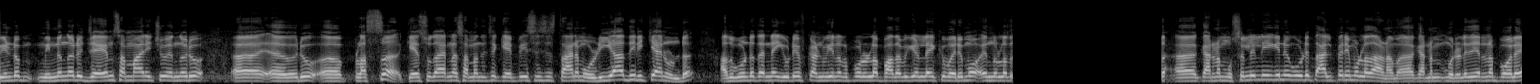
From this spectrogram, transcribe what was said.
വീണ്ടും മിന്നുന്നൊരു ജയം സമ്മാനിച്ചു എന്നൊരു ഒരു പ്ലസ് കെ സുധാകരനെ സംബന്ധിച്ച് കെ പി സി സി സ്ഥാനം ഒഴിയാതിരിക്കാനുണ്ട്. അതുകൊണ്ട് തന്നെ യു ഡി എഫ് കൺവീനർ പോലുള്ള പദവികളിലേക്ക് വരുമോ എന്നുള്ളത് കാരണം മുസ്ലിം ലീഗിന് കൂടി താല്പര്യമുള്ളതാണ്. കാരണം മുരളീധരനെ പോലെ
